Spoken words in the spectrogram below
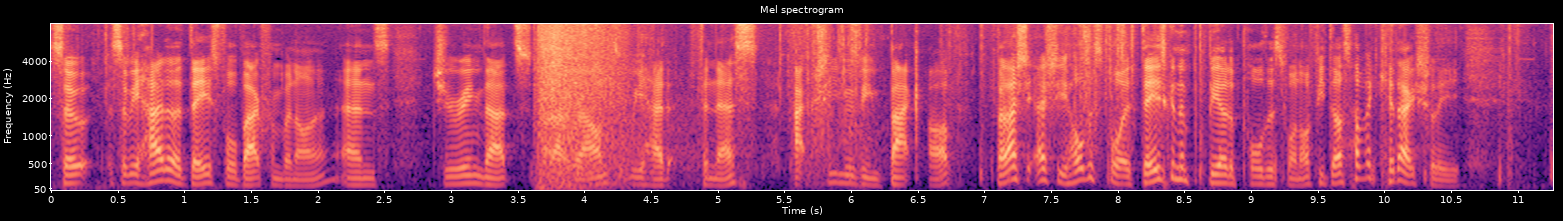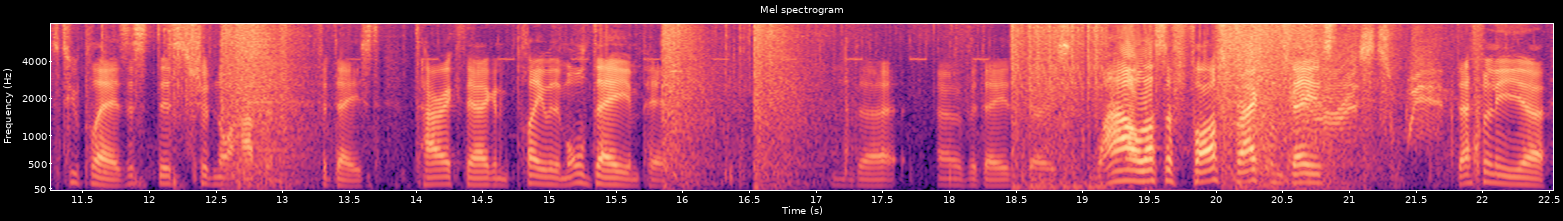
so so we had a Daze fall back from Banana, and during that, that round, we had Finesse actually moving back up. But actually, actually hold this thought. Is Daze going to be able to pull this one off? He does have a kid, actually. It's two players. This this should not happen for Dazed. Tarik there, going to play with him all day in pit. And uh, over Daze goes. Wow, that's a fast frag from Daze. Definitely uh,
